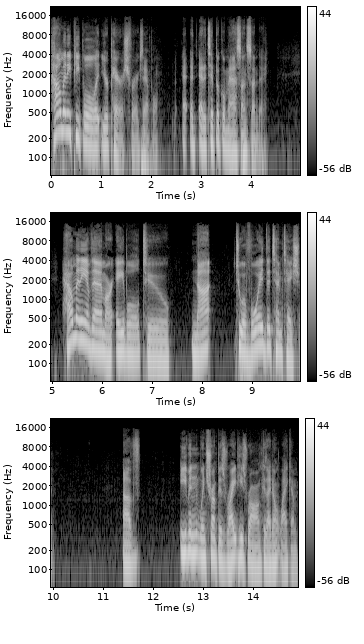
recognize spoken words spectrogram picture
how many people at your parish, for example, at, at a typical Mass on Sunday, how many of them are able to not, to avoid the temptation of even when Trump is right, he's wrong because I don't like him,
